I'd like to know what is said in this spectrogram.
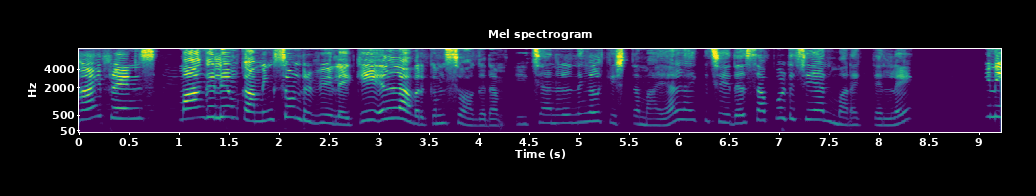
Hi friends Mangalyam coming soon റിവ്യൂയിലേക്ക് എല്ലാവർക്കും സ്വാഗതം. ഈ ചാനൽ നിങ്ങൾക്ക് ഇഷ്ടമായാൽ ലൈക്ക് ചെയ്ത് സപ്പോർട്ട് ചെയ്യാൻ മറക്കല്ലേ? ഇനി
